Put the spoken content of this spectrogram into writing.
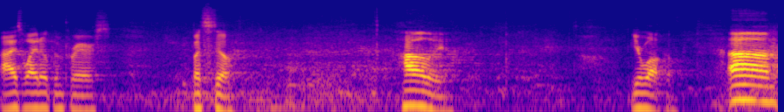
eyes wide open prayers, but still. Hallelujah. You're welcome. Um,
